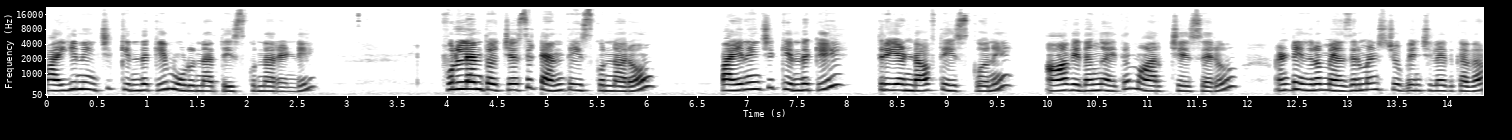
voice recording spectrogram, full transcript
పై నుంచి కిందకి మూడున్నర తీసుకున్నారండి. ఫుల్ లెంత్ వచ్చేసి టెన్ తీసుకున్నారు. పైనుంచి కిందకి త్రీ అండ్ హాఫ్ తీసుకొని ఆ విధంగా అయితే మార్క్ చేశారు. అంటే ఇందులో మెజర్మెంట్స్ చూపించలేదు కదా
